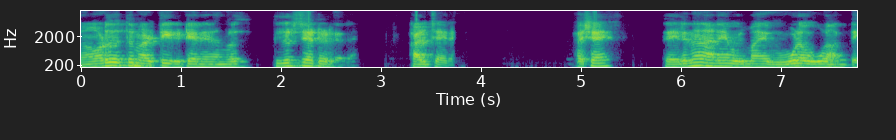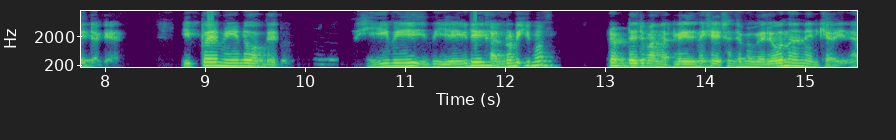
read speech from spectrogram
നോട് വിത്ത് മൾട്ടി കിട്ടിയാൽ നമ്മൾ തീർച്ചയായിട്ടും എടുക്കുന്നത് കളിച്ചതിന് പക്ഷെ തരുന്നതാണെങ്കിൽ ഒരുമാതിരി ഊള ഊള അപ്ഡേറ്റ് ഒക്കെ. ഇപ്പൊ വീണ്ടും അപ്ഡേറ്റ് ഈ വീഡിയോ കണ്ടുപിടിക്കുമ്പോൾ ഒരു അപ്ഡേറ്റ് വന്നിട്ടില്ല. ഇതിന് ശേഷം ചിലപ്പോൾ വരുമെന്ന് തന്നെ എനിക്കറിയില്ല.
